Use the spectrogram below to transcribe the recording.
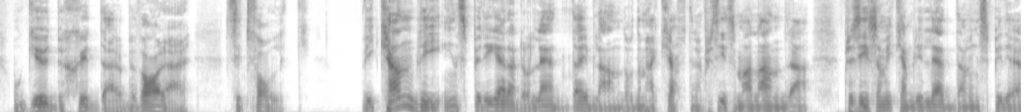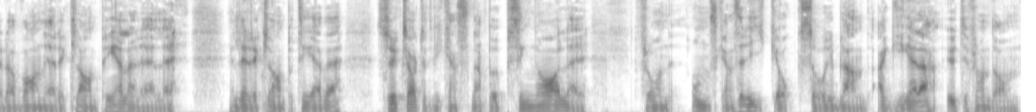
Och Gud beskyddar och bevarar sitt folk. Vi kan bli inspirerade och ledda ibland av de här krafterna precis som alla andra. Precis som vi kan bli ledda och inspirerade av vanliga reklampelare eller, eller reklam på tv. Så det är klart att vi kan snappa upp signaler från ondskans rike också och ibland agera utifrån dem.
